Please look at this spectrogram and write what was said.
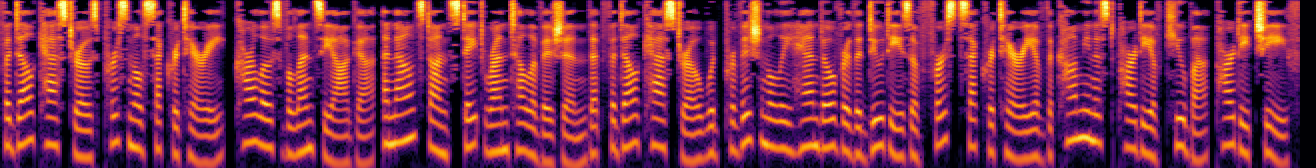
Fidel Castro's personal secretary, Carlos Valenciaga, announced on state-run television that Fidel Castro would provisionally hand over the duties of First Secretary of the Communist Party of Cuba party chief,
